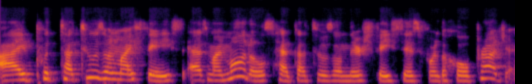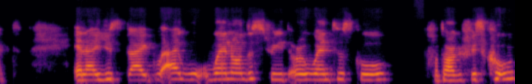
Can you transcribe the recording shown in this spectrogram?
I put tattoos on my face as my models had tattoos on their faces for the whole project and I used like i went on the street or went to school, photography school,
